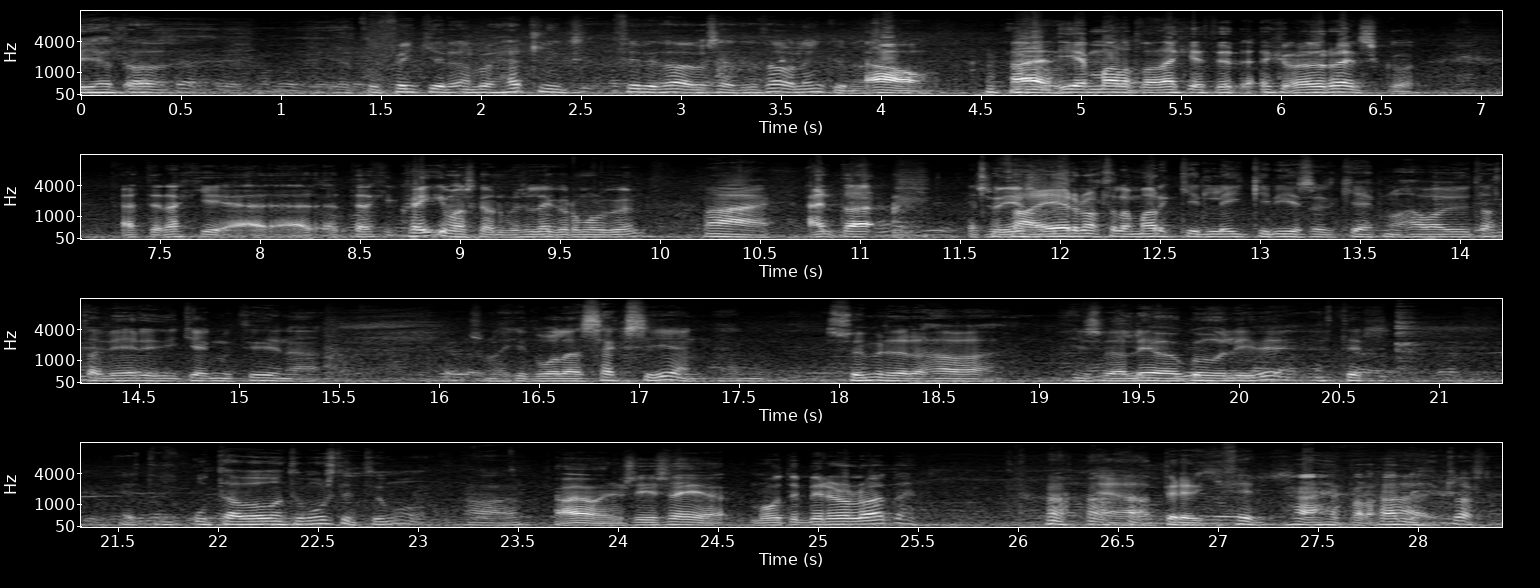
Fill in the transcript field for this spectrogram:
ég held að ég held að þú fengir alveg helling fyrir það að við setjum það á lengjuna Já, það er, ég man allavega ekki eftir eitthvað öðru eins sko. Þetta er ekki, eh, þetta er ekki kveikimannskapnum þessi leikur á morgun. Nei Enda, eins og ég Það eru náttúrulega margir leikir í þessari keppn og hafa auðvitað alltaf verið í gegnum tíðina svona ekki dvolega sexy en, en sömur þeirra hafa hins vegar að lifa á góðu lífi eftir, eftir út af óvandum úrslitum og Já, já, eins og ég segja, mótið byrjar alveg þetta. ja, það byrjar ekki fyrr Það er bara Það þannig. er klart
